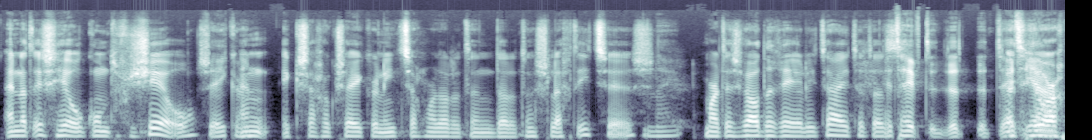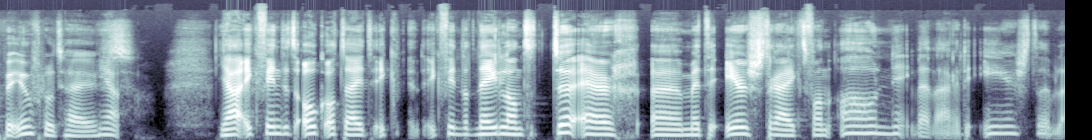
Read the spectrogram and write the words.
En dat is heel controversieel. Zeker. En ik zeg ook zeker niet zeg maar, dat, het een, dat het een slecht iets is. nee. Maar het is wel de realiteit dat het, Het het, heeft het, het, heel ja. erg beïnvloed heeft. Ja. Ja, ik vind het ook altijd. Ik, ik vind dat Nederland te erg eh, met de eer strijkt van. Oh nee, wij waren de eerste, bla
